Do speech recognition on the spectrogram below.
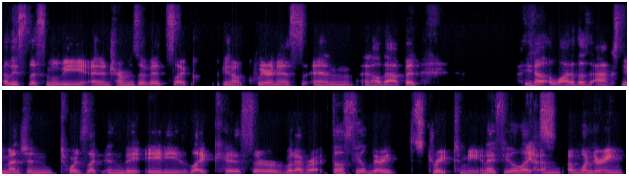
at least this movie and in terms of its like you know queerness and and all that. But you know, a lot of those acts you mentioned towards like in the 80s, like Kiss or whatever, those feel very straight to me. And I feel like Yes. I'm I'm wondering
